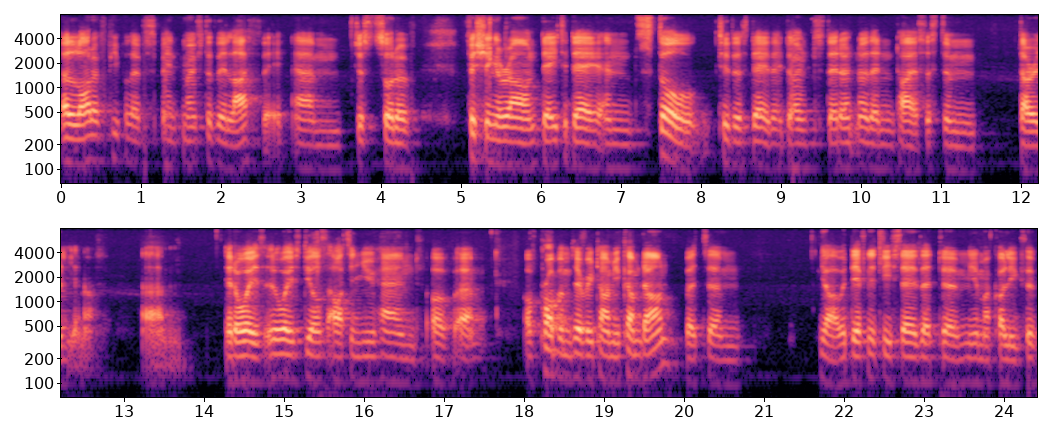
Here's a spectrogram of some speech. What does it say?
a lot of people have spent most of their life there, um, just sort of fishing around day to day, and still to this day they don't they don't know that entire system thoroughly enough. Um, it always it always deals out a new hand of um, of problems every time you come down, but um, yeah, I would definitely say that uh, me and my colleagues have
